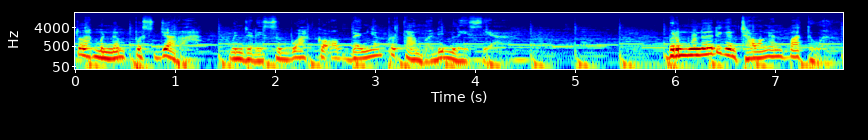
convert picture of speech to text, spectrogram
telah menempuh sejarah menjadi sebuah Co-op Bank yang pertama di Malaysia. Bermula dengan cawangan Butterworth,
